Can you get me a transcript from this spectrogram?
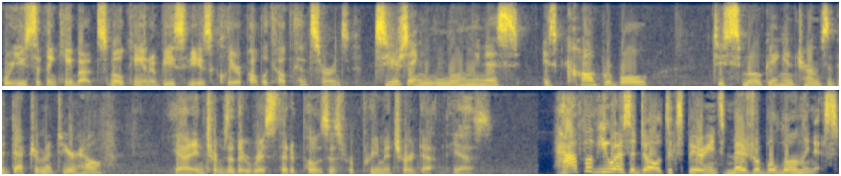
We're used to thinking about smoking and obesity as clear public health concerns. So you're saying loneliness is comparable to smoking in terms of the detriment to your health? Yeah, in terms of the risk that it poses for premature death, yes. Half of U.S. adults experience measurable loneliness,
